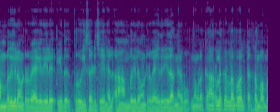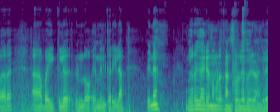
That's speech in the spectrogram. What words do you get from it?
അമ്പത് കിലോമീറ്റർ വേഗതയിൽ ഇത് ക്രൂയിസ് അടിച്ച് കഴിഞ്ഞാൽ ആ അമ്പത് കിലോമീറ്റർ വേഗതയിൽ ഇത് അങ്ങനെ പോകും. നമ്മൾ കാറിലൊക്കെ ഉള്ള പോലത്തെ സംഭവം. വേറെ ബൈക്കിൽ ഉണ്ടോ എന്ന് എനിക്കറിയില്ല. പിന്നെ വേറെ കാര്യം നമ്മൾ കൺസോളിലേക്ക് വരികയാണെങ്കിൽ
